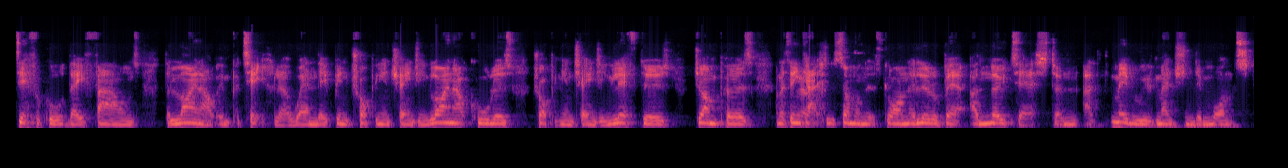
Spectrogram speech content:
difficult they found the line out in particular when they've been chopping and changing line out callers, chopping and changing lifters, jumpers. And I think yeah. actually someone that's gone a little bit unnoticed, and maybe we've mentioned him once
